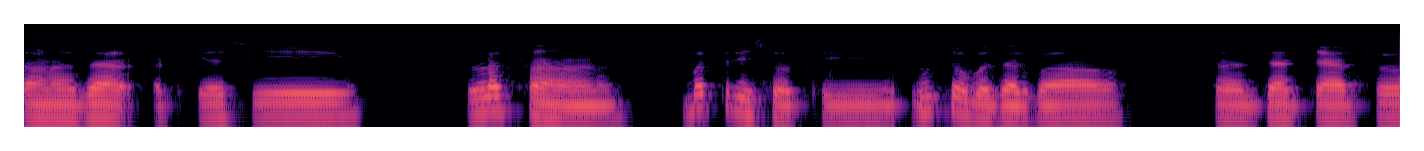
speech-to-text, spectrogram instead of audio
ત્રણ હજાર અઠ્યાસી લસણ બત્રીસોથી ઊંચો બજાર ભાવ છ હજાર ચારસો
